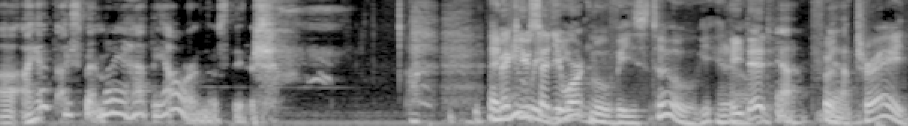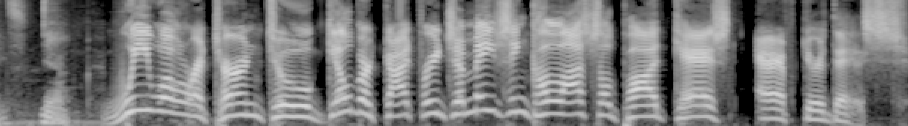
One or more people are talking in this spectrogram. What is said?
uh, I had I spent many a happy hour in those theaters. And Mick, you said you weren't- movies too. you He did. yeah, for yeah, the trades. yeah. We will return to Gilbert Gottfried's amazing colossal podcast after this.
